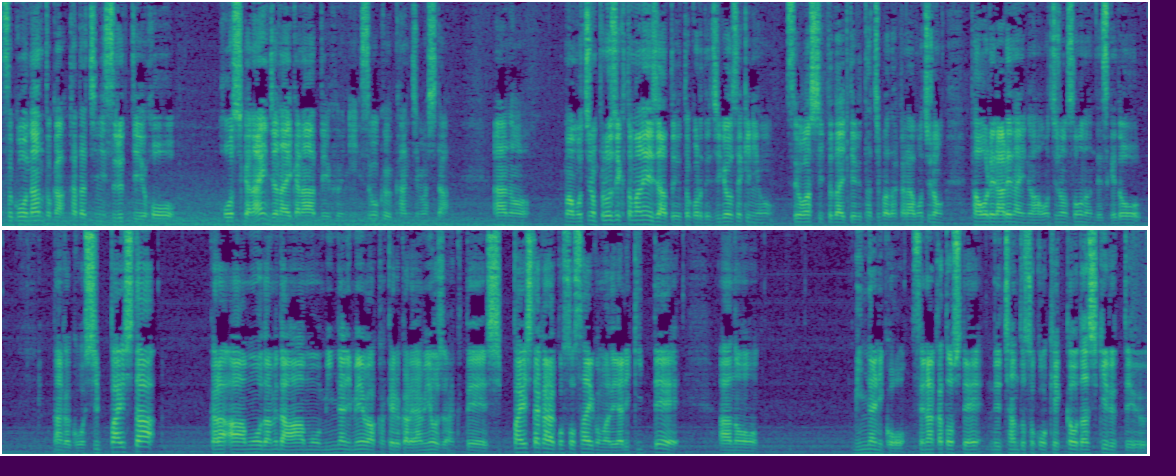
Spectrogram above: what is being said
そこをなんとか形にするっていう方、方しかないんじゃないかなっていうふうにすごく感じました。あの、まあもちろんプロジェクトマネージャーというところで事業責任を背負わせていただいている立場だからもちろん倒れられないのはもちろんそうなんですけど、なんかこう失敗したから、ああ、もうダメだ、ああ、もうみんなに迷惑かけるからやめようじゃなくて、失敗したからこそ最後までやりきって、あの、みんなにこう、背中として、で、ちゃんとそこを結果を出し切るっていう、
